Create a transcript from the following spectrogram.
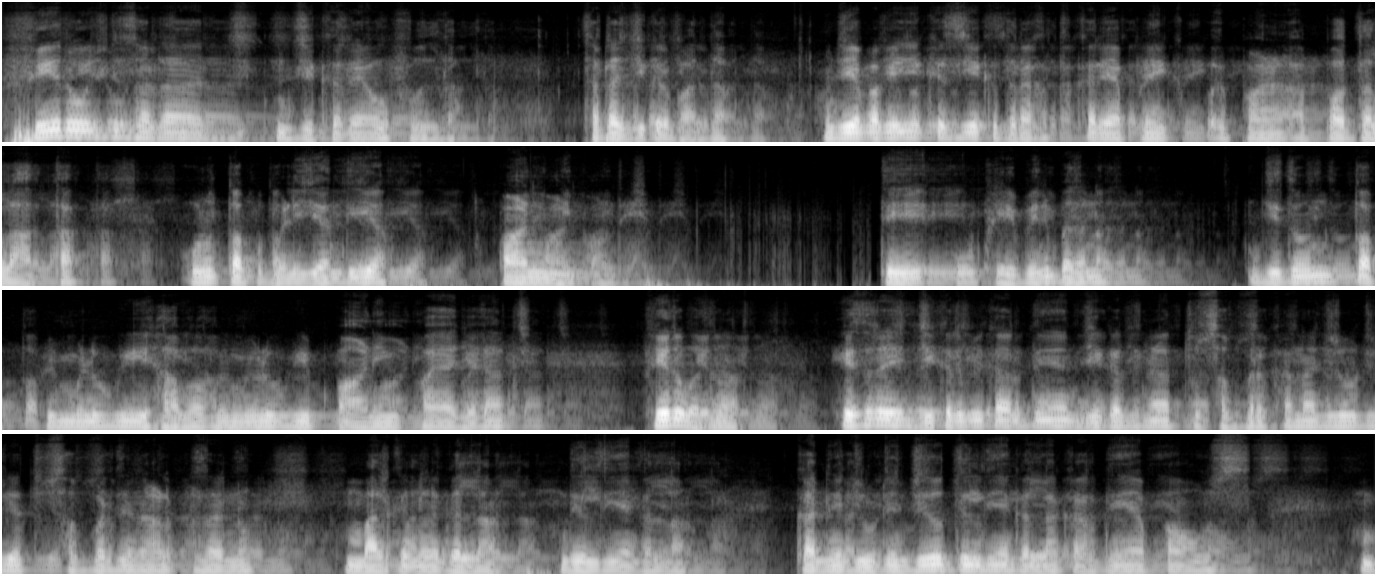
ਫਿਰ ਉਹ ਜਿਹੜਾ ਸਾਡਾ ਜ਼ਿਕਰ ਹੈ ਉਹ ਫੁੱਲਦਾ, ਸਾਡਾ ਜ਼ਿਕਰ ਵੱਧਦਾ। ਹੁਣ ਜੇ ਆਪਾਂ ਕਹੀਏ ਕਿ ਅਸੀਂ ਇੱਕ ਦਰਖਤ ਘਰੇ ਆਪਣੇ ਇੱਕ ਪਾ- ਪੌਦਾ ਲਾਤਾ ਉਹਨੂੰ ਧੁੱਪ ਮਿਲੀ ਜਾਂਦੀ ਆ, ਪਾਣੀ ਨਹੀਂ ਪਾਉਂਦੇ। ਤੇ ਉਹ ਫੇਰ ਵੀ ਨਹੀਂ ਵਧਣਾ। ਜਦੋਂ ਉਹਨੂੰ ਧੁੱਪ ਵੀ ਮਿਲੂਗੀ, ਹਵਾ ਵੀ ਮਿਲੂਗੀ, ਪਾਣੀ ਪਾਇਆ ਜਿਹੜਾ ਫਿਰ ਉਹ ਵਧਣਾ। ਇਸ ਤਰ੍ਹਾਂ ਅਸੀਂ ਜ਼ਿਕਰ ਵੀ ਕਰਦੇ ਹਾਂ। ਜ਼ਿਕਰ ਦੇ ਨਾਲ ਤੂੰ ਸਬਰ ਕਰਨਾ ਜ਼ਰੂਰੀ ਹੈ। ਤੂੰ ਤਸੱਬਰ ਦੇ ਨਾਲ ਫਿਰ ਸਾਨੂੰ ਮਾਲਕ ਨਾਲ ਗੱਲਾਂ, ਦਿਲ ਦੀਆਂ ਗੱਲਾਂ ਕਰਨੀਆਂ ਜ਼ਰੂਰੀ ਜਦੋਂ ਦਿਲ ਦੀਆਂ ਗੱਲਾਂ ਕਰਦੇ ਹਾਂ, ਆਪਾਂ ਉਸ ਮ-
